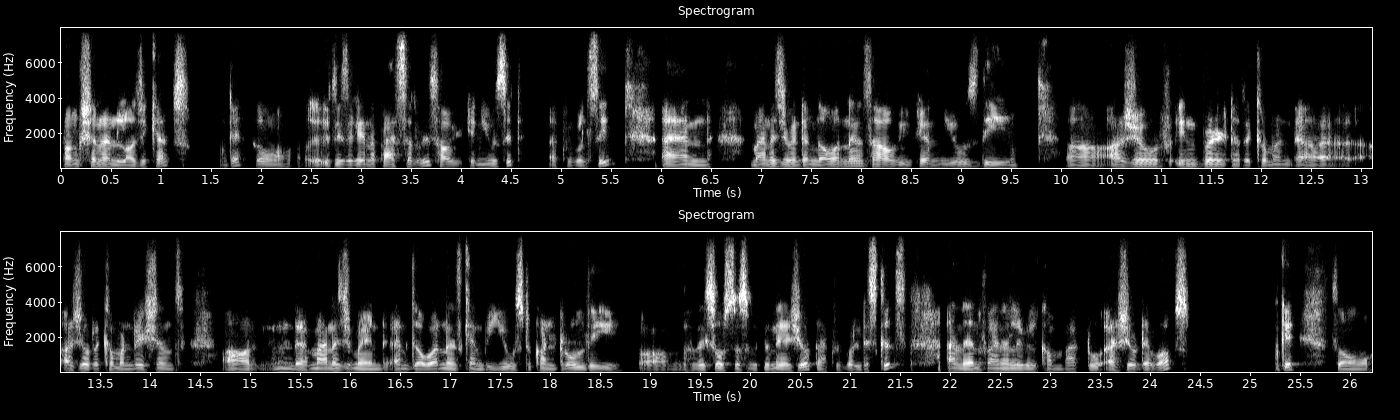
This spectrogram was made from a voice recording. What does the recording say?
function and logic apps. Okay so it is again a PaaS service how you can use it that we will see. And management and governance how you can use the uh, azure inbuilt recommend uh, azure recommendations or the management and governance can be used to control the um, resources within the azure that we will discuss. And then finally we'll come back to azure devops Okay, so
